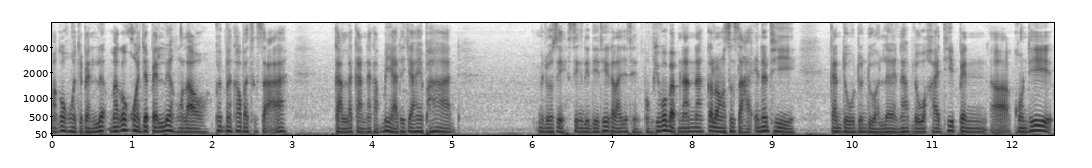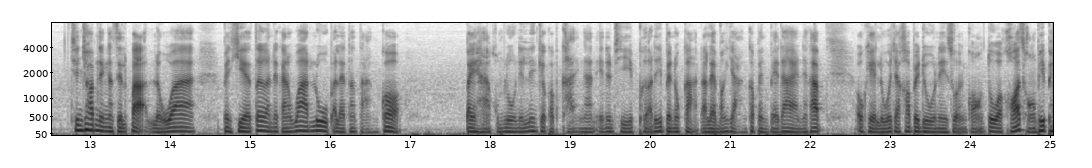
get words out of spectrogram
มันก็ควรจะเป็นเรื่องมันก็ควรจะเป็นเรื่องของเราเพื่อนๆเข้าไปศึกษา กันแล้วกันนะครับ ไม่อยากที่จะให้พลาด ไม่รู้สิ สิ่งดีๆที่กำลังจะถึง ผมคิดว่าแบบนั้นนะ ก็ลองศึกษา NFT กันดูด่วนๆเลยนะครับ หรือว่าใครที่เป็นคนที่ชื่นชอบในงานศิลปะ หรือว่าเป็นครีเอเตอร์ในการวาดรูปอะไรต่างๆ ก็ไปหาความรู้ในเรื่องเกี่ยวกับขายงาน NFT เผื่อที่เป็นโอกาสอะไรบางอย่างก็เป็นไปได้นะครับ โอเค หรือว่าจะเข้าไปดูในส่วนของตัวคอร์สของพี่แพ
